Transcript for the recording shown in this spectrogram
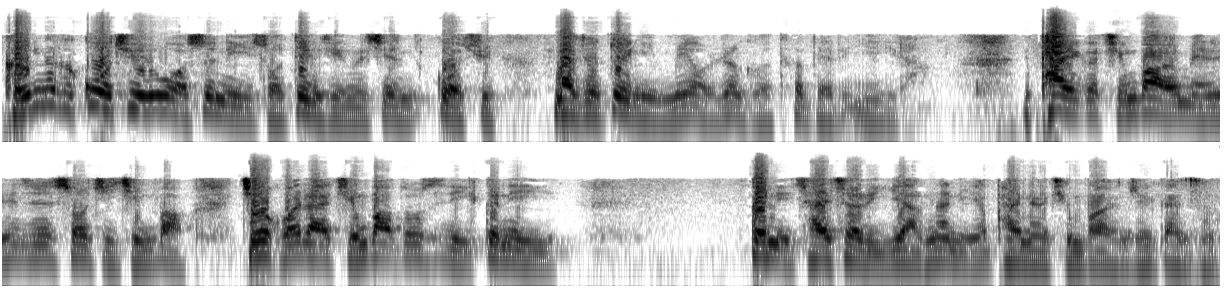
可是那个过去如果是你所定型的现过去，那就对你没有任何特别的意义了。你派一个情报员每天去收集情报，结果回来情报都是你跟你跟你猜测的一样，那你要派那个情报员去干什么？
